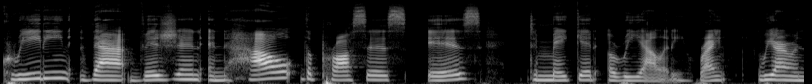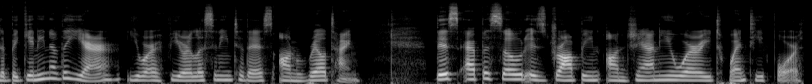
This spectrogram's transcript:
creating that vision and how the process is to make it a reality, right? We are in the beginning of the year. You are if you're listening to this on real time. This episode is dropping on January 24th.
